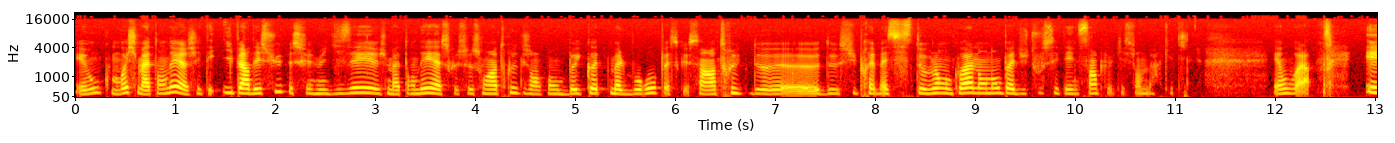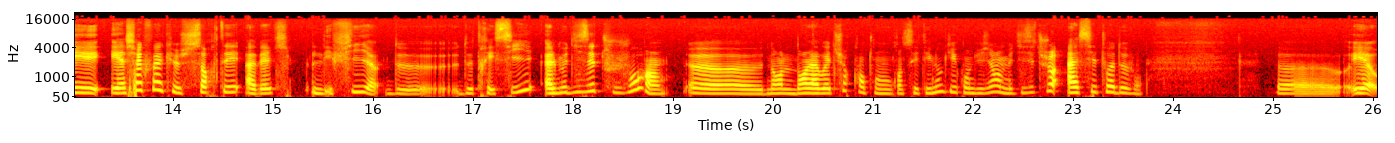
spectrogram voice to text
Et donc, moi, je m'attendais, j'étais hyper déçue parce que je me disais, je m'attendais à ce que ce soit un truc genre on boycotte Malboro parce que c'est un truc de, de suprémaciste blanc ou quoi. Non, non, pas du tout, c'était une simple question de marketing. Et donc voilà. Et, et, à chaque fois que je sortais avec les filles de, de Tracy, elles me disaient toujours, euh, dans, dans, la voiture, quand, quand c'était nous qui conduisions, elles me disaient toujours assieds-toi devant. Euh, et en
